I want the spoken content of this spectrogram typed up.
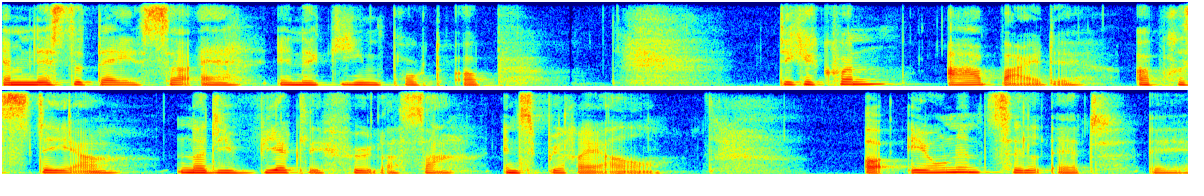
jamen, næste dag, så er energien brugt op. De kan kun arbejde og præstere når de virkelig føler sig inspireret. Og evnen til at øh,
